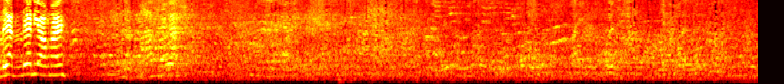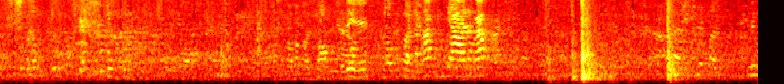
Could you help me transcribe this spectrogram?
เลื่อนเลื่อนนี่ออกหน่อยนี่ลงก่อนนะครับสัญญานะครับดึง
